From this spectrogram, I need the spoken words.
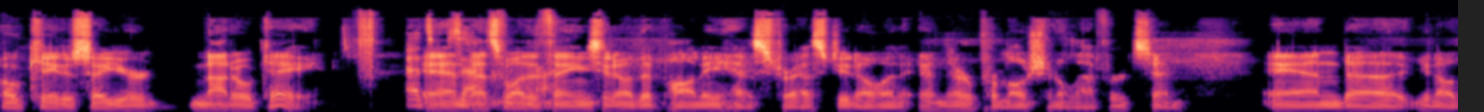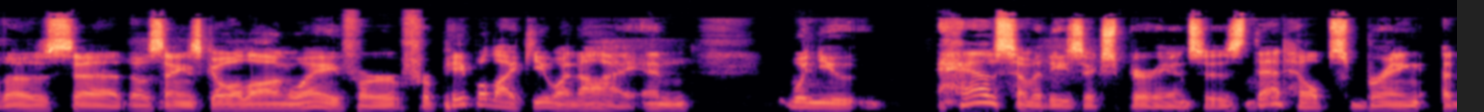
okay to say you're not okay. That's and exactly that's one of the things you know that Pawnee has stressed, you know, in, in their promotional efforts, and and uh, you know those uh, those things go a long way for for people like you and I. And when you have some of these experiences, that helps bring a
